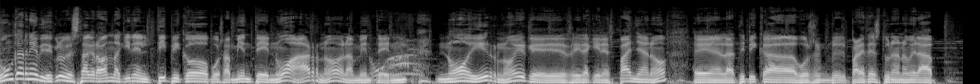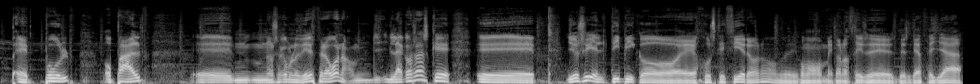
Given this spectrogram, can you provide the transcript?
Un Carne de Videoclub está grabando aquí en el típico pues ambiente noir, ¿no? El ambiente noir, ¿no? Que se dice aquí en España, ¿no? Eh, la típica, pues parece esto una novela eh, pulp o pulp. Eh, no sé cómo lo diréis, pero bueno, la cosa es que eh, yo soy el típico eh, justiciero, ¿no? Como me conocéis de- desde hace ya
